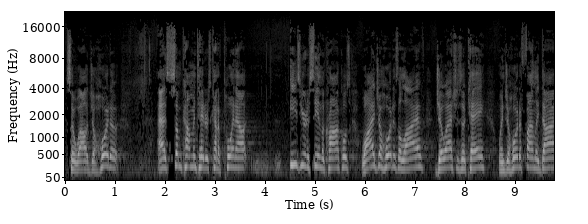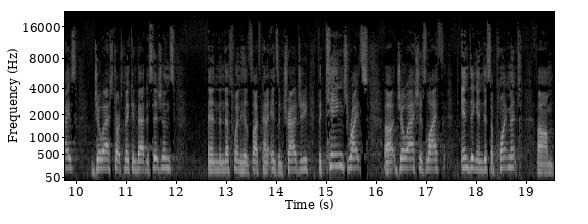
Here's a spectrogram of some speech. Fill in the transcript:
So while Jehoiada, as some commentators kind of point out, easier to see in the Chronicles why Jehoiada is alive, Joash is okay. When Jehoiada finally dies, Joash starts making bad decisions. And then that's when his life kind of ends in tragedy. The Kings writes uh, Joash's life ending in disappointment. Um,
